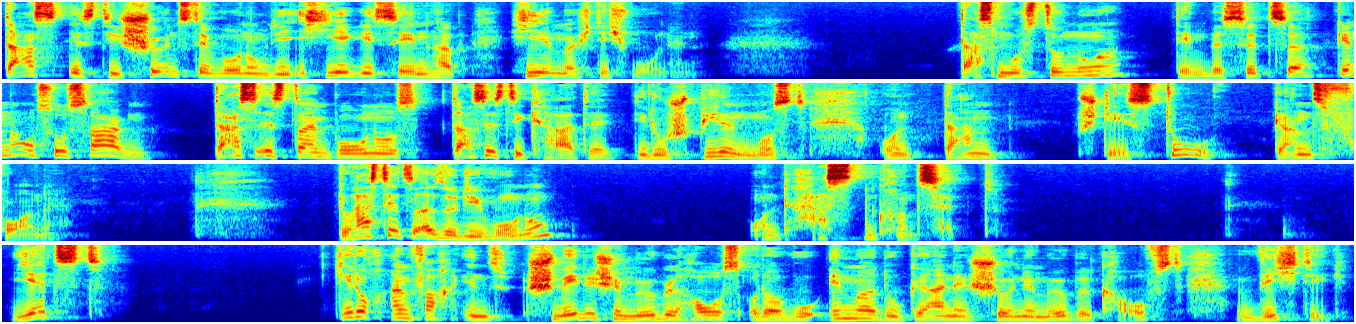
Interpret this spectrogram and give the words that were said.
das ist die schönste Wohnung, die ich je gesehen habe, hier möchte ich wohnen. Das musst du nur dem Besitzer genauso sagen. Das ist dein Bonus, das ist die Karte, die du spielen musst und dann stehst du ganz vorne. Du hast jetzt also die Wohnung und hast ein Konzept. Jetzt geh doch einfach ins schwedische Möbelhaus oder wo immer du gerne schöne Möbel kaufst. Wichtig,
